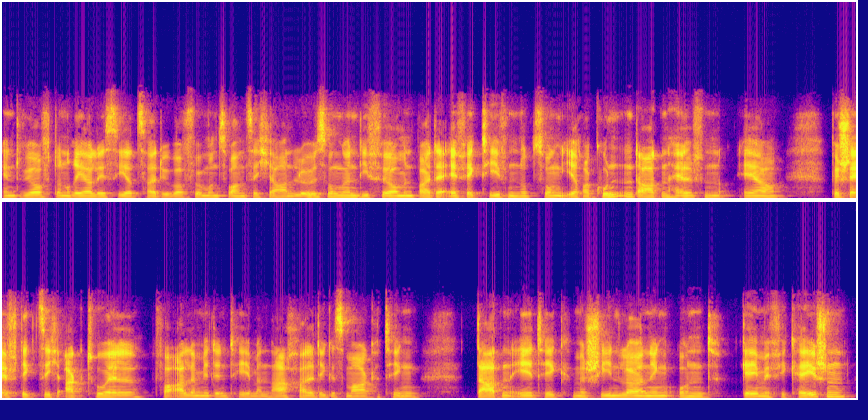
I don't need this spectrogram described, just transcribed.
entwirft und realisiert seit über 25 Jahren Lösungen, die Firmen bei der effektiven Nutzung ihrer Kundendaten helfen. Er beschäftigt sich aktuell vor allem mit den Themen nachhaltiges Marketing, Datenethik, Machine Learning und Gamification.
